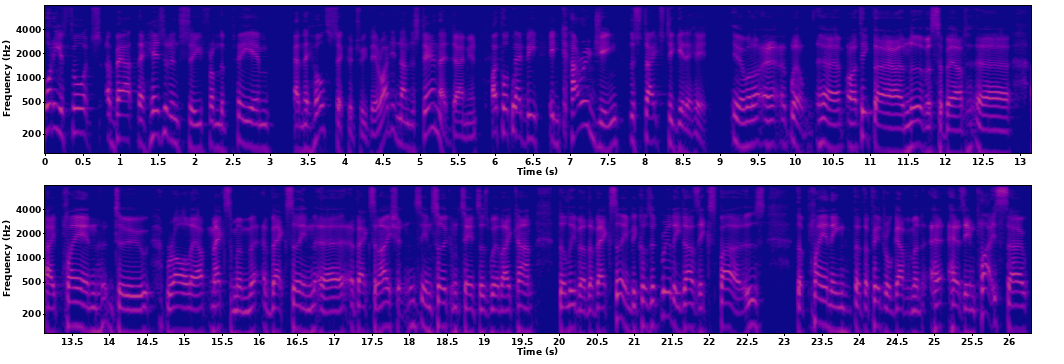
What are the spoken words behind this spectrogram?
what are your thoughts about the hesitancy from the PM and the Health Secretary there? I didn't understand that, Damien. I thought they'd be encouraging the states to get ahead. Yeah, well, uh, well, uh, I think they are nervous about uh, a plan to roll out maximum vaccine uh, vaccinations in circumstances where they can't deliver the vaccine because it really does expose the planning that the federal government ha has in place. So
